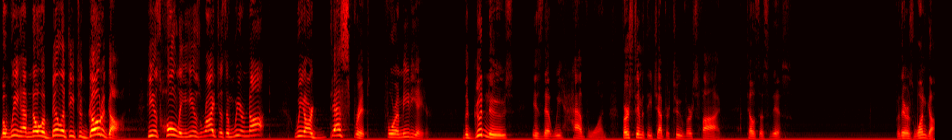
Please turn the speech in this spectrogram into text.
but we have no ability to go to God. He is holy, He is righteous, and we are not. We are desperate for a mediator. The good news is that we have one. 1 Timothy chapter 2 verse 5 tells us this. For there is one God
